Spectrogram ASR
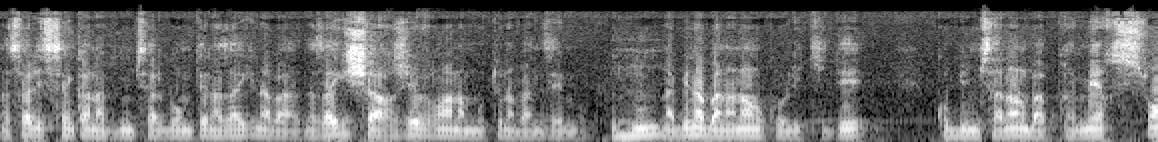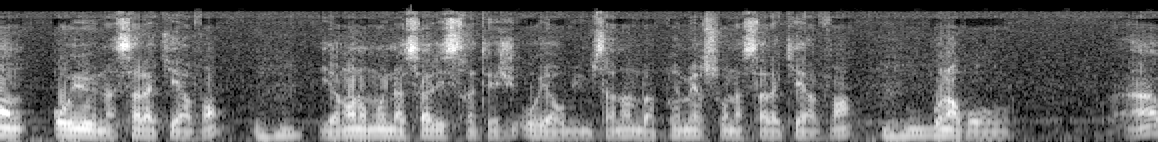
na sali 5 ans na bimisa album te nazalaki na ba nazalaki chargé vraiment na mutu na banzembo na bina banana ko liquider ko bimisa na ba première son oyo na salaki avant yango na moi na sali stratégie oyo ya bimisa na ba première son na salaki avant. Pour na ko hein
